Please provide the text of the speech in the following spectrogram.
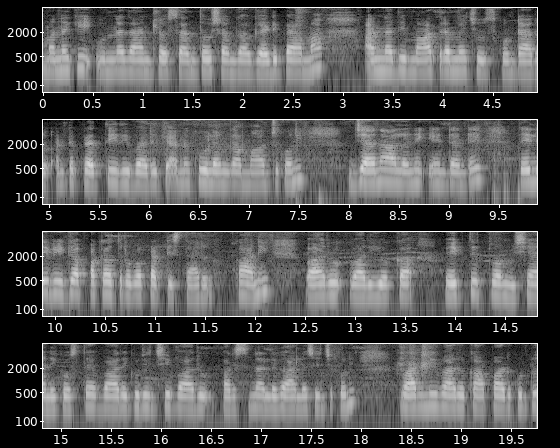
మనకి ఉన్న దాంట్లో సంతోషంగా గడిపామా అన్నది మాత్రమే చూసుకుంటారు. అంటే ప్రతిదీ వారికి అనుకూలంగా మార్చుకొని జనాలని ఏంటంటే తెలివిగా పక్కత్రోవ పట్టిస్తారు. కానీ వారు వారి యొక్క వ్యక్తిత్వం విషయానికి వస్తే వారి గురించి వారు పర్సనల్గా ఆలోచించుకొని వారిని వారు కాపాడుకుంటూ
